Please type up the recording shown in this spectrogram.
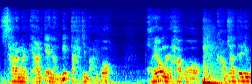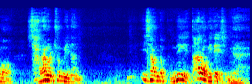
사람을 대할 때는 밉다 하지 말고 포용을 하고 감사드리고 사랑을 주면은 이 사람도 분명히 따라오게 되어 있습니다. 예.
